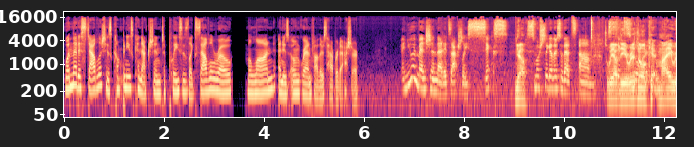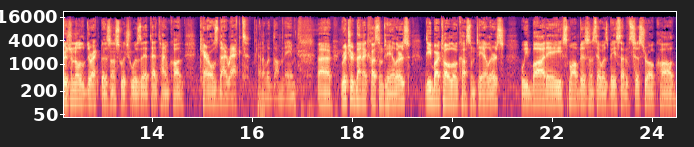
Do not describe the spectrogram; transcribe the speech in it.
one that established his company's connection to places like Savile Row, Milan, and his own grandfather's haberdasher. And you had mentioned that it's actually six Yeah. smushed together, so that's um. So we have the original, ca- my original direct business, which was at that time called Karoll's Direct, kind of a dumb name. Uh, Richard Bennett Custom Tailors, Di Bartolo Custom Tailors. We bought a small business that was based out of Cicero called,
